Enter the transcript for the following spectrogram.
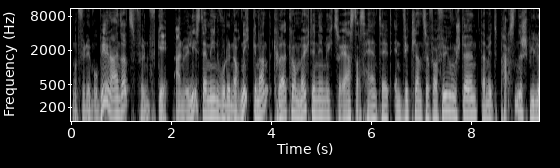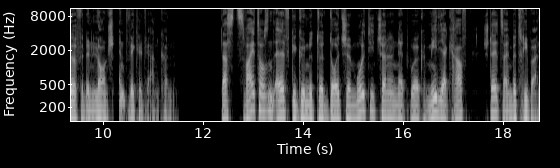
und für den mobilen Einsatz 5G. Ein Release-Termin wurde noch nicht genannt. Qualcomm möchte nämlich zuerst das Handheld Entwicklern zur Verfügung stellen, damit passende Spiele für den Launch entwickelt werden können. Das 2011 gegründete deutsche Multichannel Network Mediakraft stellt seinen Betrieb ein.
